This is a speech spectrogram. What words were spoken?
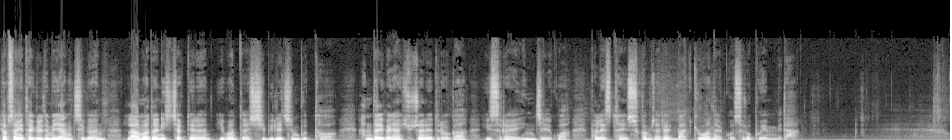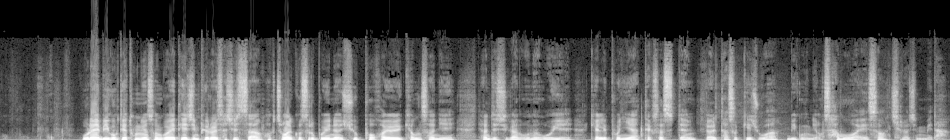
협상이 타결되면 양측은 라마단이 시작되는 이번 달 11일쯤부터 한 달가량 휴전에 들어가 이스라엘 인질과 팔레스타인 수감자를 맞교환할 것으로 보입니다. 올해 미국 대통령 선거의 대진표를 사실상 확정할 것으로 보이는 슈퍼 화요일 경선이 현지 시간 오는 5일 캘리포니아, 텍사스 등 15개 주와 미국령 사모아에서 치러집니다.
